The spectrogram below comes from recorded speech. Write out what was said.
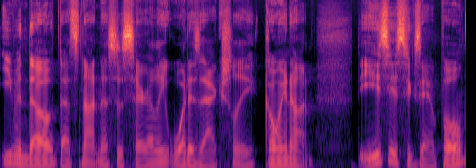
even though that's not necessarily what is actually going on. The easiest example,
